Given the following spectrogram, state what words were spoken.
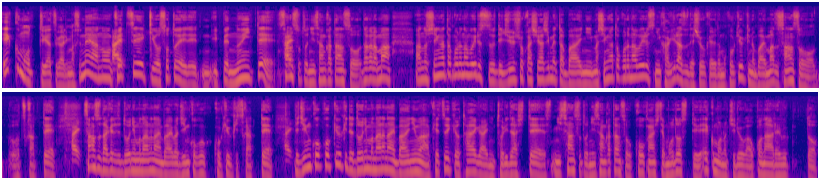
エクモっていうやつがありますね。あのはい。血液を外へいっぺん抜いて酸素と二酸化炭素、だからまああの新型コロナウイルスで重症化し始めた場合に、まあ、新型コロナウイルスに限らずでしょうけれども呼吸器の場合まず酸素を使って、はい。酸素だけでどうにもならない場合は人工呼吸器使って、はい。で人工呼吸器でどうにもならない場合には血液を体外に取り出して二酸素と二酸化炭素を交換して戻すっていうエクモの治療が行われると、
